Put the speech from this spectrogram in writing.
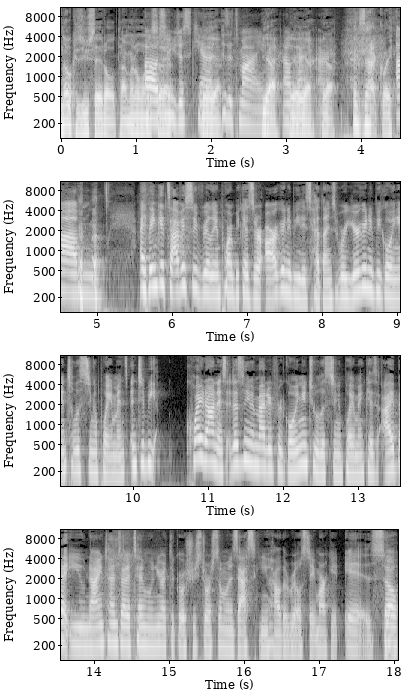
No, because you say it all the time. I don't want to Oh, say so it. you just can't yeah. because it's mine. Yeah, Okay, yeah, yeah, yeah. right. Exactly. um, I think it's obviously really important because there are going to be these headlines where you're going to be going into listing appointments. And to be quite honest, it doesn't even matter if you're going into a listing appointment because I bet you nine times out of 10 when you're at the grocery store, someone is asking you how the real estate market is. So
